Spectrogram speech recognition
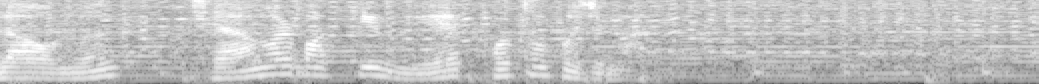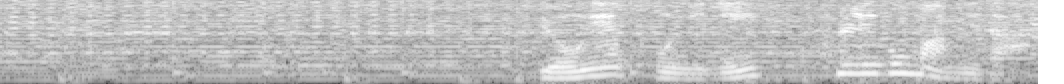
라오는 재앙을 받기 위해 버텨보지만 용의 봉인이 풀리고 맙니다.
